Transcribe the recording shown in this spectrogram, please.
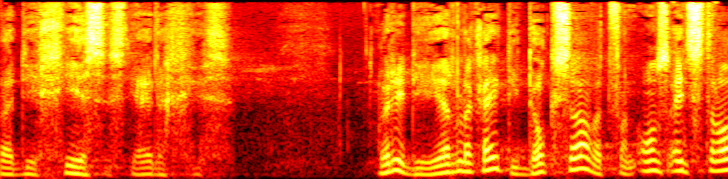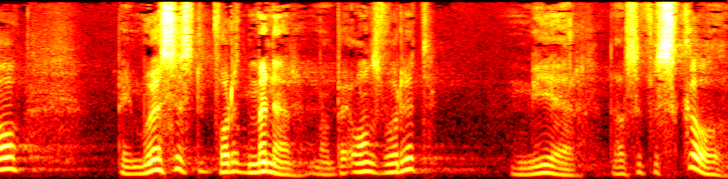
wat die Gees is, die Heilige Gees. Hoor jy die heerlikheid, die doxa wat van ons uitstraal? By Moses word dit minder, maar by ons word dit meer. Daar's 'n verskil.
